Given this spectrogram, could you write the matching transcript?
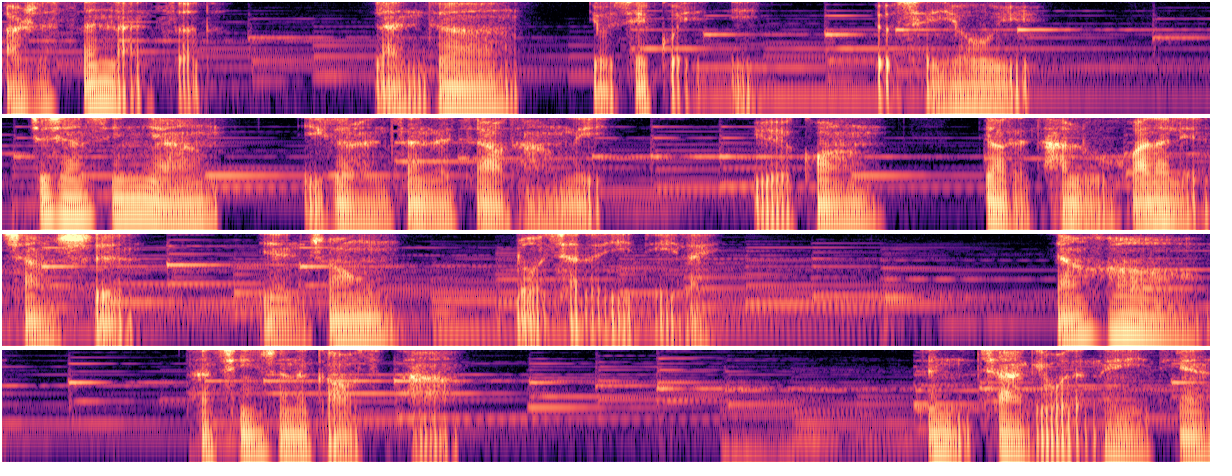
而是深蓝色的，蓝的有些诡异，有些忧郁，就像新娘一个人站在教堂里，月光掉在她如花的脸上时，眼中落下的一滴泪。然后，他轻声的告诉他：“在你嫁给我的那一天，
